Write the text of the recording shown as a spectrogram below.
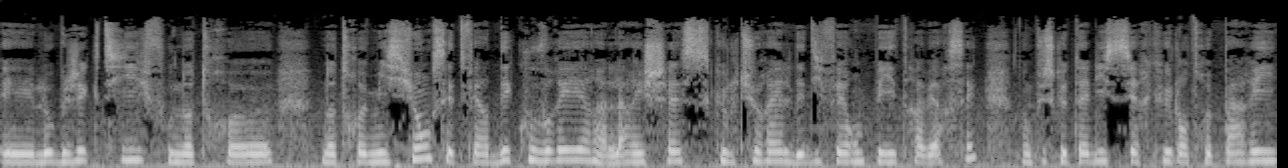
Et l'objectif ou notre, euh, notre mission, c'est de faire découvrir la richesse culturelle des différents pays traversés. Donc, puisque Thalys circule entre Paris,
